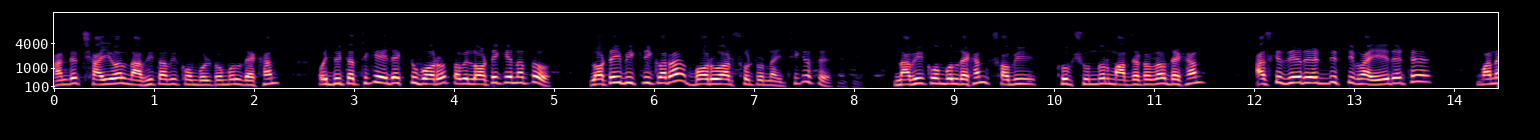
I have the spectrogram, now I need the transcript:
হান্ড্রেড সাইওয়াল নাভি টাভি কম্বল টম্বল দেখান। ওই দুইটার থেকে এটা একটু বড় তবে লটে কেনা তো লটেই বিক্রি করা বড় আর ছোট নাই ঠিক আছে? নাভি কম্বল দেখান সবই খুব সুন্দর মাজাটাটাও দেখান। আজকে যে রেট দিচ্ছি ভাই এই রেটে মানে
